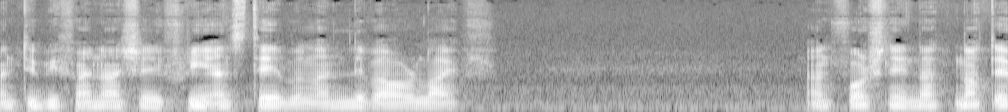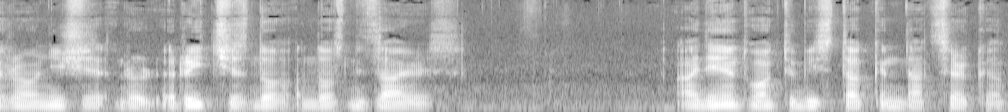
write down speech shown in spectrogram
and to be financially free and stable and live our life. Unfortunately, not, not everyone reaches, reaches those desires. I didn't want to be stuck in that circle.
